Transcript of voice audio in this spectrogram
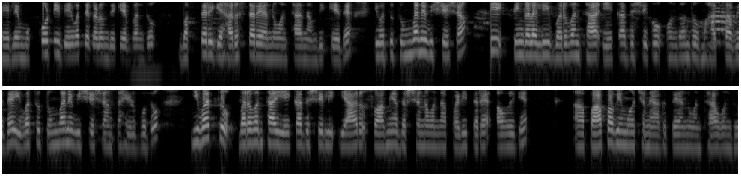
ಮೇಲೆ ಮುಕ್ಕೋಟಿ ದೇವತೆಗಳೊಂದಿಗೆ ಬಂದು ಭಕ್ತರಿಗೆ ಹರಿಸ್ತಾರೆ ಅನ್ನುವಂತಹ ನಂಬಿಕೆ ಇದೆ. ಇವತ್ತು ತುಂಬಾನೇ ವಿಶೇಷ. ಈ ತಿಂಗಳಲ್ಲಿ ಬರುವಂತಹ ಏಕಾದಶಿಗೂ ಒಂದೊಂದು ಮಹತ್ವವಿದೆ. ಇವತ್ತು ತುಂಬಾನೇ ವಿಶೇಷ ಅಂತ ಹೇಳ್ಬೋದು. ಇವತ್ತು ಬರುವಂತಹ ಏಕಾದಶಿಯಲ್ಲಿ ಯಾರು ಸ್ವಾಮಿಯ ದರ್ಶನವನ್ನ ಪಡಿತಾರೆ, ಅವರಿಗೆ ಪಾಪ ವಿಮೋಚನೆ ಆಗುತ್ತೆ ಅನ್ನುವಂತಹ ಒಂದು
